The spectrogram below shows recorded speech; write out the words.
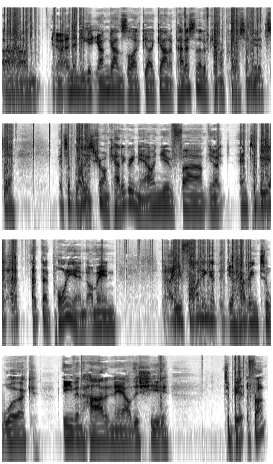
Um, you know, and then you get young guns like uh, Garnet Patterson that have come across. I mean, it's a it's a bloody strong category now, and you've um, you know, and to be at, at that pointy end, I mean, are you finding it that you're having to work even harder now this year to be at the front?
